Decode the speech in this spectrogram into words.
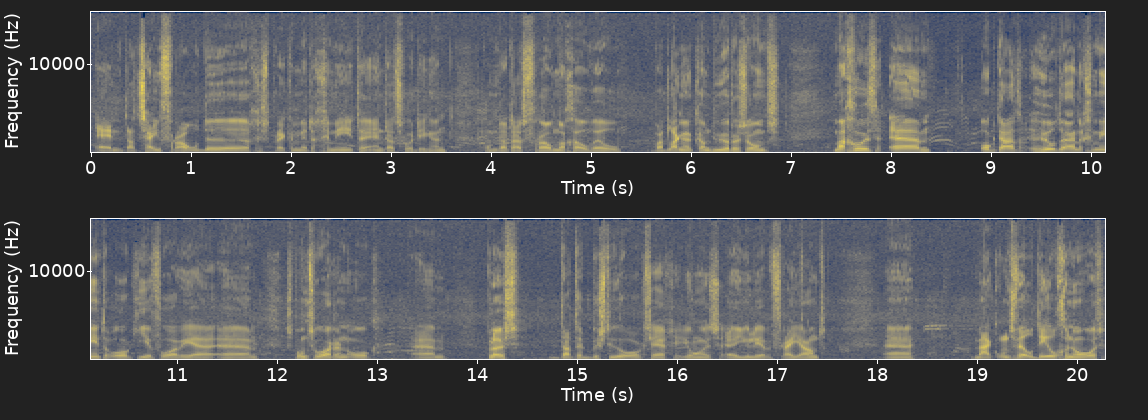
En dat zijn vooral de gesprekken met de gemeente en dat soort dingen. Omdat dat vooral nogal wel wat langer kan duren soms. Maar goed, ehm, ook dat, hulde aan de gemeente ook hiervoor weer. ehm, sponsoren ook. Ehm, plus dat het bestuur ook zegt, jongens, eh, jullie hebben vrije hand. Eh, maak ons wel deelgenoot.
